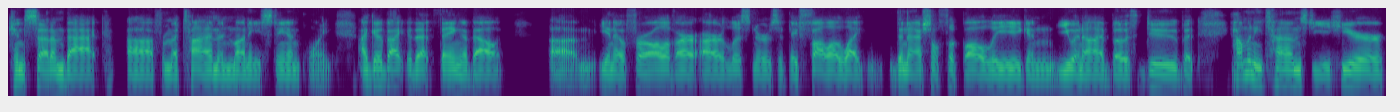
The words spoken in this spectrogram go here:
can set them back uh, from a time and money standpoint. I go back to that thing about um, you know, for all of our, our listeners, if they follow like the National Football League, and you and I both do, but how many times do you hear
